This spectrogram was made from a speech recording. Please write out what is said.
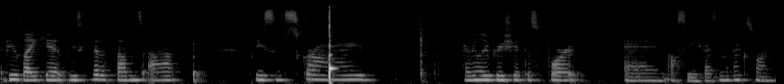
If you like it, please give it a thumbs up. Please subscribe. I really appreciate the support, and I'll see you guys in the next one.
